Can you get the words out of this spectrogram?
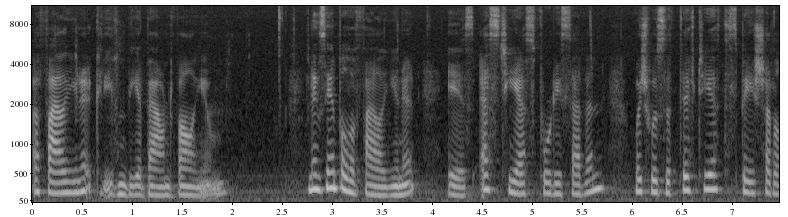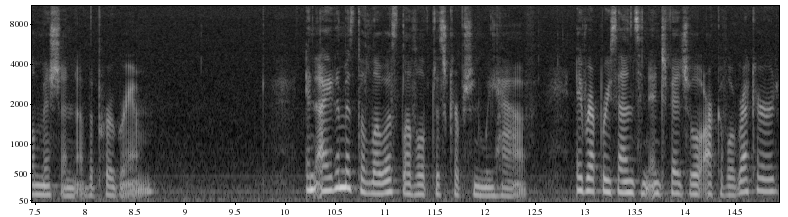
A file unit could even be a bound volume. An example of a file unit is STS-47, which was the 50th Space Shuttle mission of the program. An item is the lowest level of description we have. It represents an individual archival record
